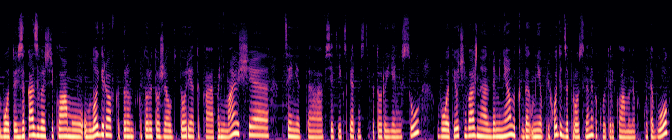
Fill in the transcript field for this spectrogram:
Вот, то есть заказываешь рекламу у блогеров, которым, которые тоже аудитория такая понимающая, ценит а, все те экспертности, которые я несу. Вот. И очень важно для меня, вот когда мне приходят запросы да, на какую-то рекламу, на какой-то блог,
